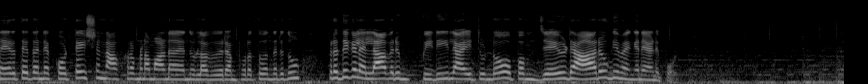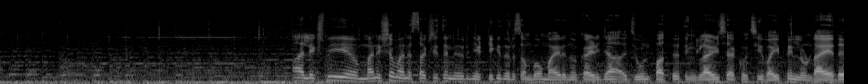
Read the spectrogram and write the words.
നേരത്തെ തന്നെ കൊട്ടേഷൻ ആക്രമണമാണ് എന്നുള്ള വിവരം പുറത്തു വന്നിരുന്നു. പ്രതികൾ എല്ലാവരും പിടിയിലായിട്ടുണ്ടോ? ഒപ്പം ജയയുടെ ആരോഗ്യം എങ്ങനെയാണ് ആ ലക്ഷ്മി മനുഷ്യ മനസാക്ഷി തന്നെ ഒരു ഞെട്ടിക്കുന്ന ഒരു സംഭവമായിരുന്നു. കഴിഞ്ഞ ജൂൺ പത്ത് തിങ്കളാഴ്ച കൊച്ചി വൈപ്പിനിലുണ്ടായത്.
